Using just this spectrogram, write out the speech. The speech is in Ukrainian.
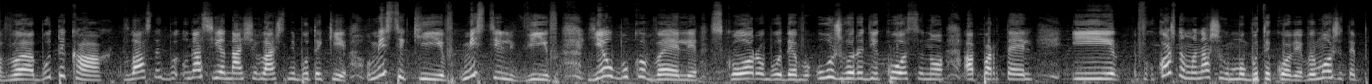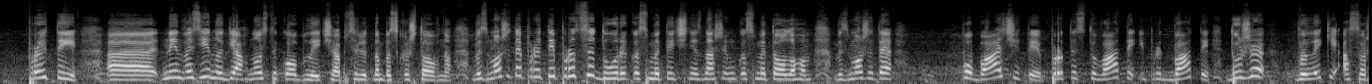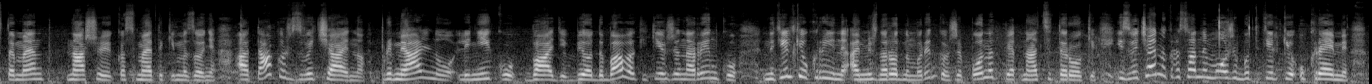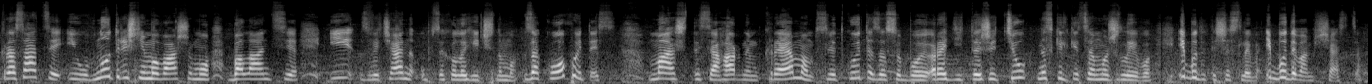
в бутиках. Власних у нас є наші власні бутики у місті Київ, в місті Львів, є у Буковелі. Скоро буде в Ужгороді Косино, Апартель. І в кожному нашому бутикові ви можете. Пройти е, неінвазійну діагностику обличчя абсолютно безкоштовно. Ви зможете пройти процедури косметичні з нашим косметологом. Ви зможете побачити, протестувати і придбати дуже великий асортимент нашої косметики Мезоні, а також, звичайно, преміальну лінійку бадів, біодобавок, які вже на ринку не тільки України, а й міжнародному ринку вже понад 15 років. І звичайно, краса не може бути тільки у кремі. Краса це і у внутрішньому вашому балансі, і звичайно у психологічному. Закохуйтесь, мажтеся гарним кремом, слідкуйте за собою, радійте життю, наскільки це можливо, і будете щасливі, і буде вам щастя.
